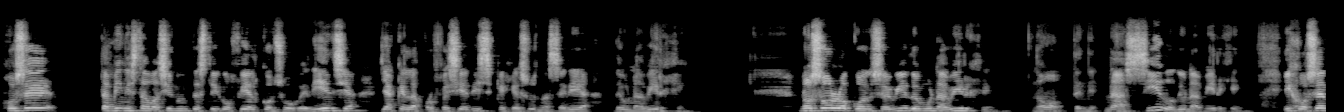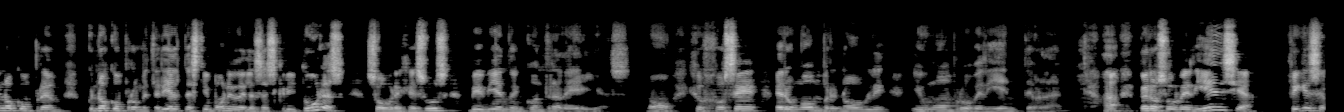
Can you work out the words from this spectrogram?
José también estaba siendo un testigo fiel con su obediencia, ya que la profecía dice que Jesús nacería de una virgen. No solo concebido en una virgen, no, nacido de una virgen. Y José no, comprometería el testimonio de las escrituras sobre Jesús viviendo en contra de ellas. No, José era un hombre noble y un hombre obediente, ¿verdad? Ah, pero su obediencia, fíjense,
